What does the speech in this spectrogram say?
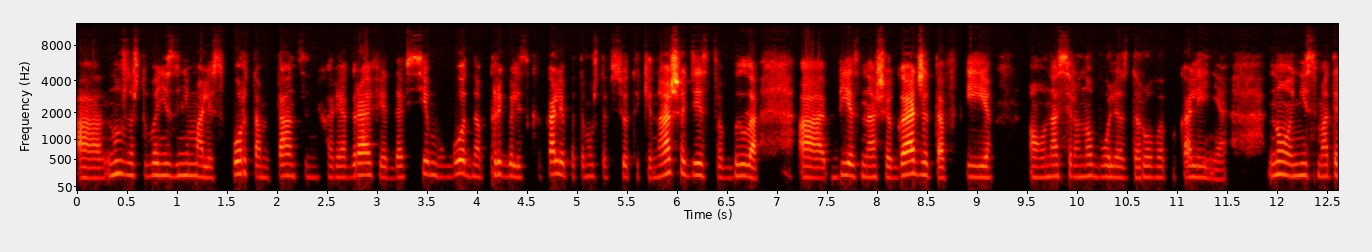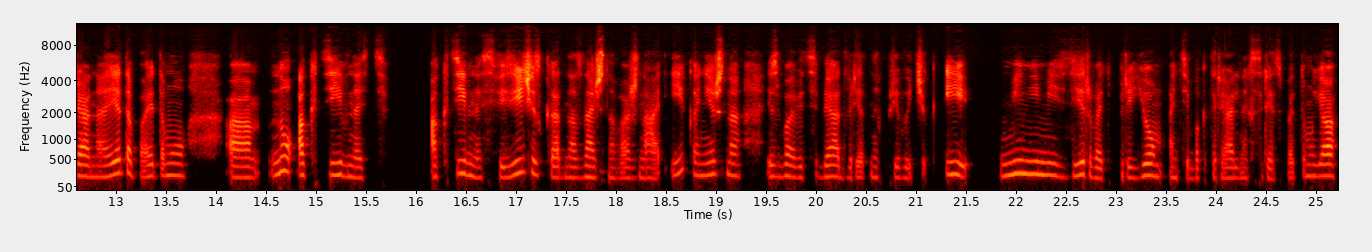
а, нужно, чтобы они занимались спортом, танцами, хореографией, да всем угодно, прыгали, скакали, потому что все-таки наше детство было а, без наших гаджетов, и у нас все равно более здоровое поколение. Но несмотря на это, поэтому а, ну, активность, активность физическая однозначно важна. И, конечно, избавить себя от вредных привычек. И минимизировать прием антибактериальных средств. Поэтому я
